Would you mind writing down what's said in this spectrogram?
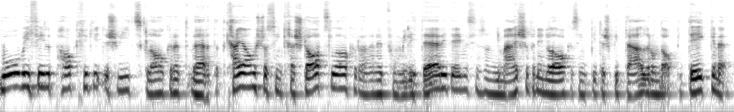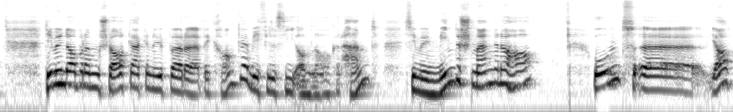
wo wie viele Packungen in der Schweiz gelagert werden. Keine Angst, das sind keine Staatslager, oder nicht vom Militär in dem Sinne, sondern die meisten von den Lagern sind bei den Spitälern und Apotheken. Die müssen aber dem Staat gegenüber äh, bekannt geben, wie viel sie an Lager haben. Sie müssen Mindestmengen haben und äh, ja,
